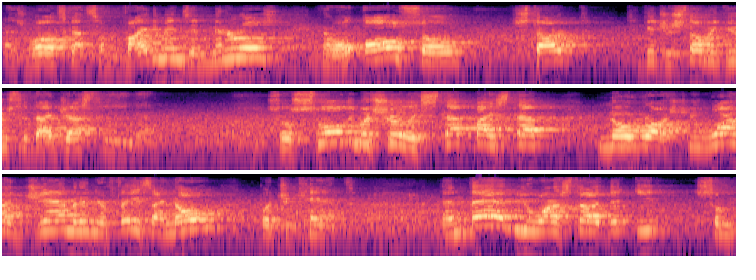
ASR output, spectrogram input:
as well. It's got some vitamins and minerals, and it will also start to get your stomach used to digesting again. So slowly but surely, step by step, no rush. You want to jam it in your face, I know, but you can't. And then you want to start to eat some,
